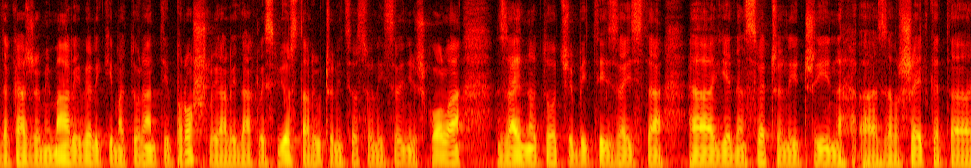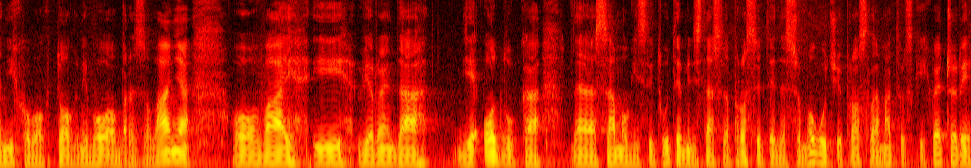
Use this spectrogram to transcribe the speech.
da kažem, i mali i veliki maturanti prošli, ali dakle svi ostali učenici osnovnih srednjih škola, zajedno to će biti zaista jedan svečani čin završetka njihovog tog nivoa obrazovanja. Ovaj, i vjerujem da je odluka e, samog instituta ministarstva prosvete da se omogući proslava maturskih večeri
